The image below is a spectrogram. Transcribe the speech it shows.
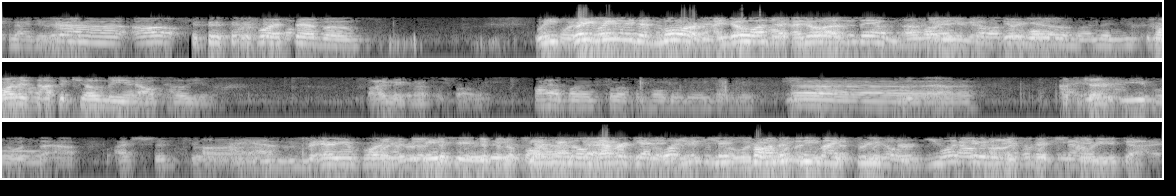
Can I do Yeah, that? I'll, before I stab him. Wait, wait, wait, wait, there's more! I know other, I know other things. I What want do you you to come up and hold go. him, and then you can. Promise not to kill me and I'll tell you. I'm making that such promise. I have Lions come up and hold him to interrogate. Uh, I you're evil. What's the app? I should kill Uh, I have very important Well, this is- information. this is you'll never get it. What You, is- you promise me my freedom. You What tell me is- the information now or you die.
